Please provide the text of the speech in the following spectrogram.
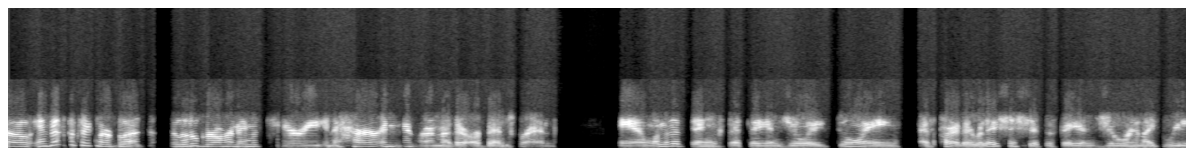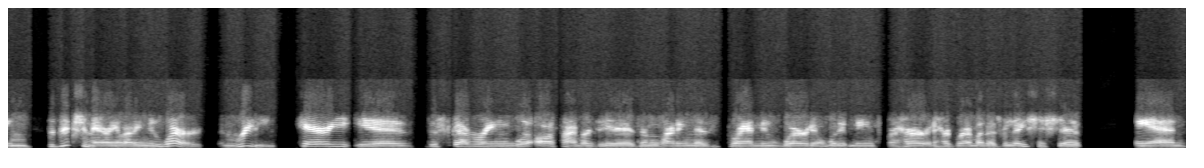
So in this particular book, the little girl, her name is Carrie, and her and her grandmother are best friends. And one of the things that they enjoy doing as part of their relationship is they enjoy like reading the dictionary and learning new words and reading. Carrie is discovering what Alzheimer's is and learning this brand new word and what it means for her and her grandmother's relationship. And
